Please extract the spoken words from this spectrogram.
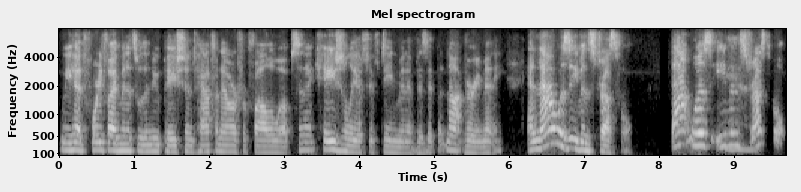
We had 45 minutes with a new patient, half an hour for follow ups, and occasionally a 15 minute visit, but not very many. And that was even stressful. That was even Yeah. stressful.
